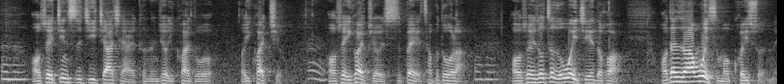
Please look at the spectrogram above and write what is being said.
嗯哼，哦，所以近四季加起来可能就一块多，哦，一块九，嗯，哦，所以一块九十倍差不多了，嗯哼，哦，所以说这个未接的话，哦，但是它为什么亏损呢？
